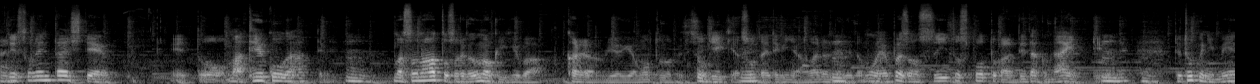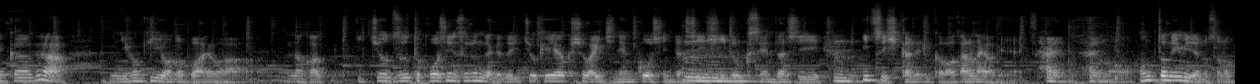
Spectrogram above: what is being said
はい、でそれに対してえっとまあ、抵抗があってね、うん、まあ、その後それがうまくいけば彼らの売り上げはもっと伸びるし利益は相対的には上がるんだけども、やっぱりそのスイートスポットから出たくないっていうね、で特にメーカーが日本企業の場合はなんか一応ずっと更新するんだけど一応契約書は1年更新だし、非独占だし、いつ引かれるかわからないわけじゃないですか、はいはい、その本当の意味でのその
